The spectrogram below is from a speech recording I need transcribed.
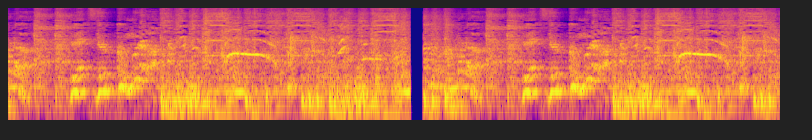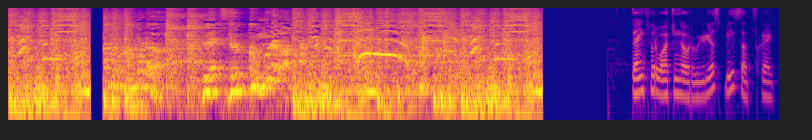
Kummuda. Let's do Kummuda. Let's do Kummuda. Let's do Kummuda. Thanks for watching our videos. Please subscribe.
